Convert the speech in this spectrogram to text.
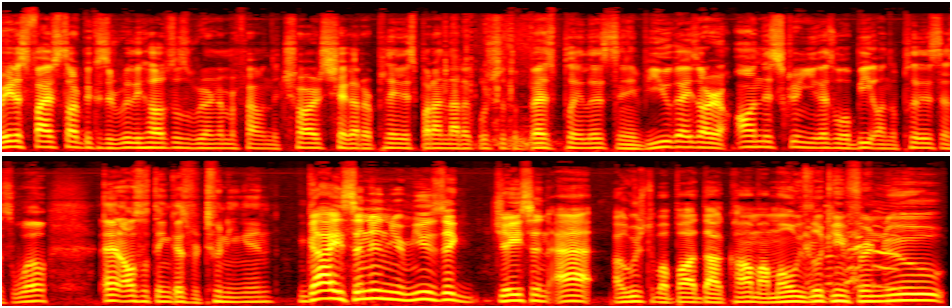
Rate us five star because it really helps us. We're number five on the charts. Check out our playlist, Parandara which is the best playlist. And if you guys are on the screen, you guys will be on the playlist as well. And also thank you guys for tuning in. Guys, send in your music, Jason at augustopapa.com. I'm always looking for new.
